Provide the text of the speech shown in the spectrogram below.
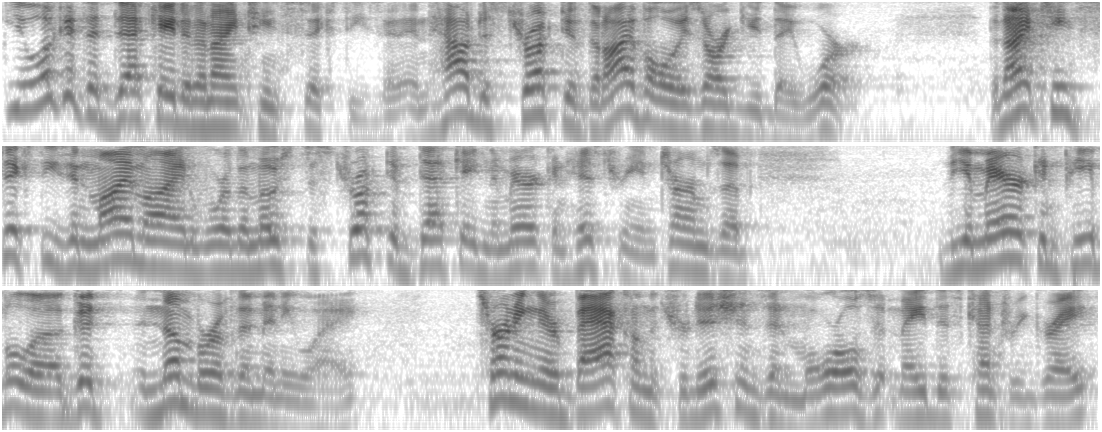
you look at the decade of the 1960s and, and how destructive that I've always argued they were. The 1960s, in my mind, were the most destructive decade in American history in terms of the American people, a good number of them anyway, turning their back on the traditions and morals that made this country great,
